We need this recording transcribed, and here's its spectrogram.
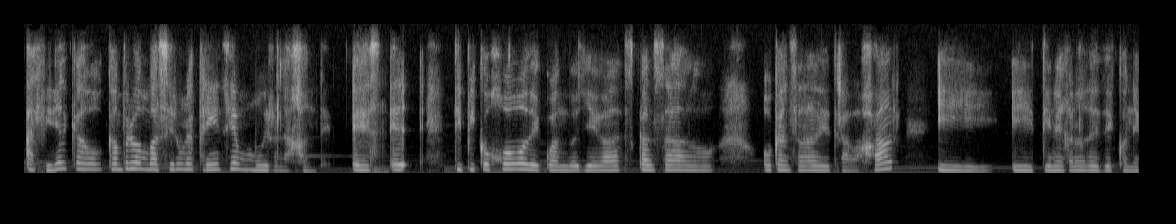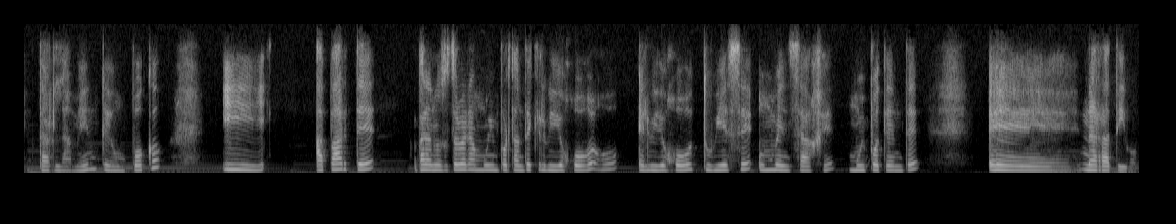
al fin y al cabo, Campervan va a ser una experiencia muy relajante. Es el típico juego de cuando llegas cansado o cansada de trabajar y, y tienes ganas de desconectar la mente un poco. Y aparte, para nosotros era muy importante que el videojuego, el videojuego tuviese un mensaje muy potente eh, narrativo.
